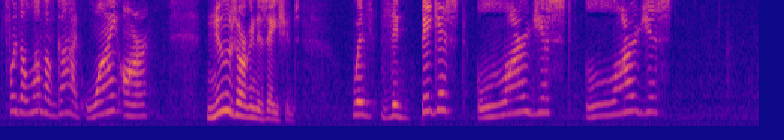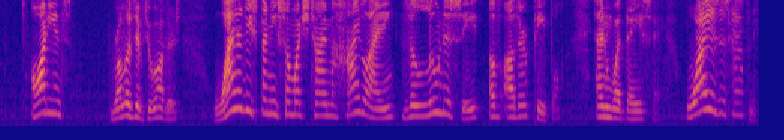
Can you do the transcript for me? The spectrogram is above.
For the love of God, why are news organizations with the biggest, largest, largest audience relative to others, why are they spending so much time highlighting the lunacy of other people and what they say? Why is this happening?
